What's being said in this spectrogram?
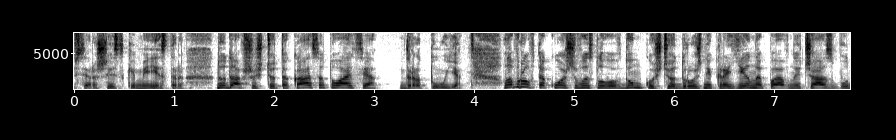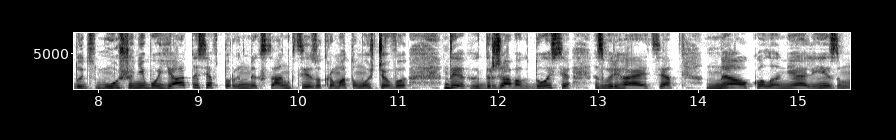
поскаржився рашистський міністр, додавши, що така ситуація дратує. Лавров також висловив думку, що дружні країни певний час будуть змушені боятися вторинних санкцій, зокрема тому, що в деяких державах досі зберігається неоколоніалізм.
